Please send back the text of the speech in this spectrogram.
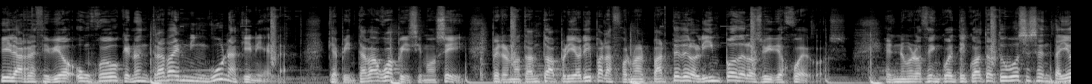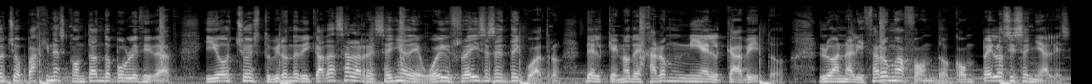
y la recibió un juego que no entraba en ninguna quiniela. Que pintaba guapísimo, sí, pero no tanto a priori para formar parte del Olimpo de los videojuegos. El número 54 tuvo 68 páginas contando publicidad, y 8 estuvieron dedicadas a la reseña de Wave Race 64, del que no dejaron ni el cabito. Lo analizaron a fondo, con pelos y señales,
